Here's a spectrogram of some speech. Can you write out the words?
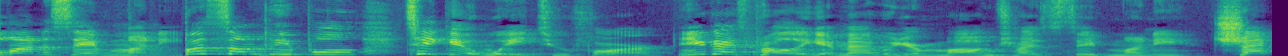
people want to save money. But some people take it way too far. And you guys probably get mad when your mom tries to save money. Check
